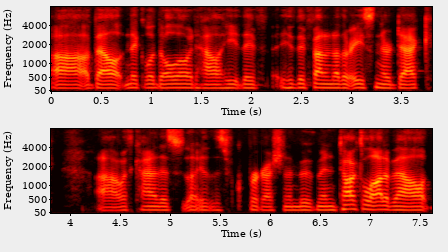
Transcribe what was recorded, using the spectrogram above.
uh, about Nick Lodolo and how he they've they found another ace in their deck uh, with kind of this uh, this progression and movement. And talked a lot about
